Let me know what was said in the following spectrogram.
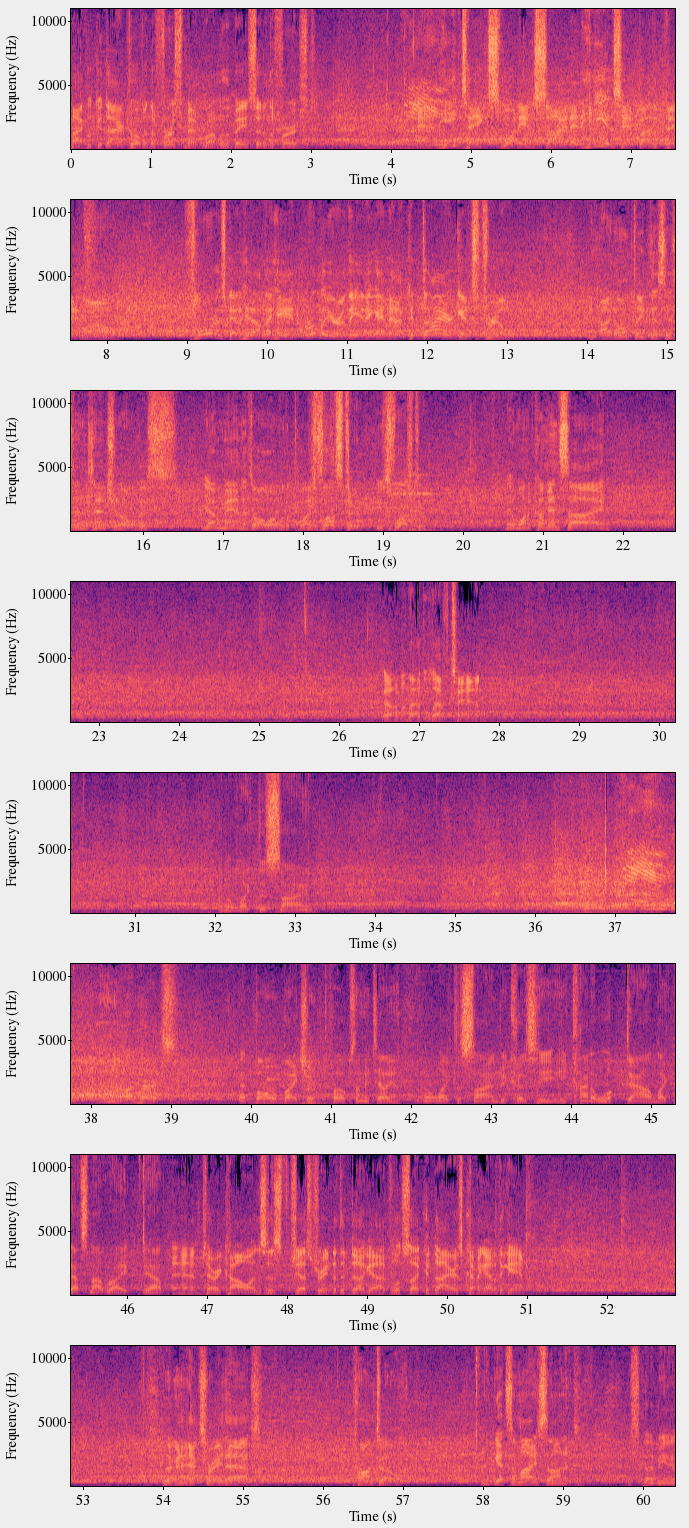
Michael Cuddyer drove in the first Met run with a base hit in the first. And he takes one inside and he is hit by the pitch. Wow. Flores got hit on the hand earlier in the inning and now Cuddyer gets drilled. And I don't think this is intentional. This young man is all over the place. He's flustered. He's flustered. They want to come inside. Got him on that left hand. I don't like this sign. I know it hurts. That ball will bite you, folks. Let me tell you. I don't like the sign because he, he kind of looked down like that's not right. Yep. And Terry Collins is gesturing to the dugout. Looks like Cuddyer is coming out of the game. They're going to x-ray that pronto and get some ice on it. This is going to be an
